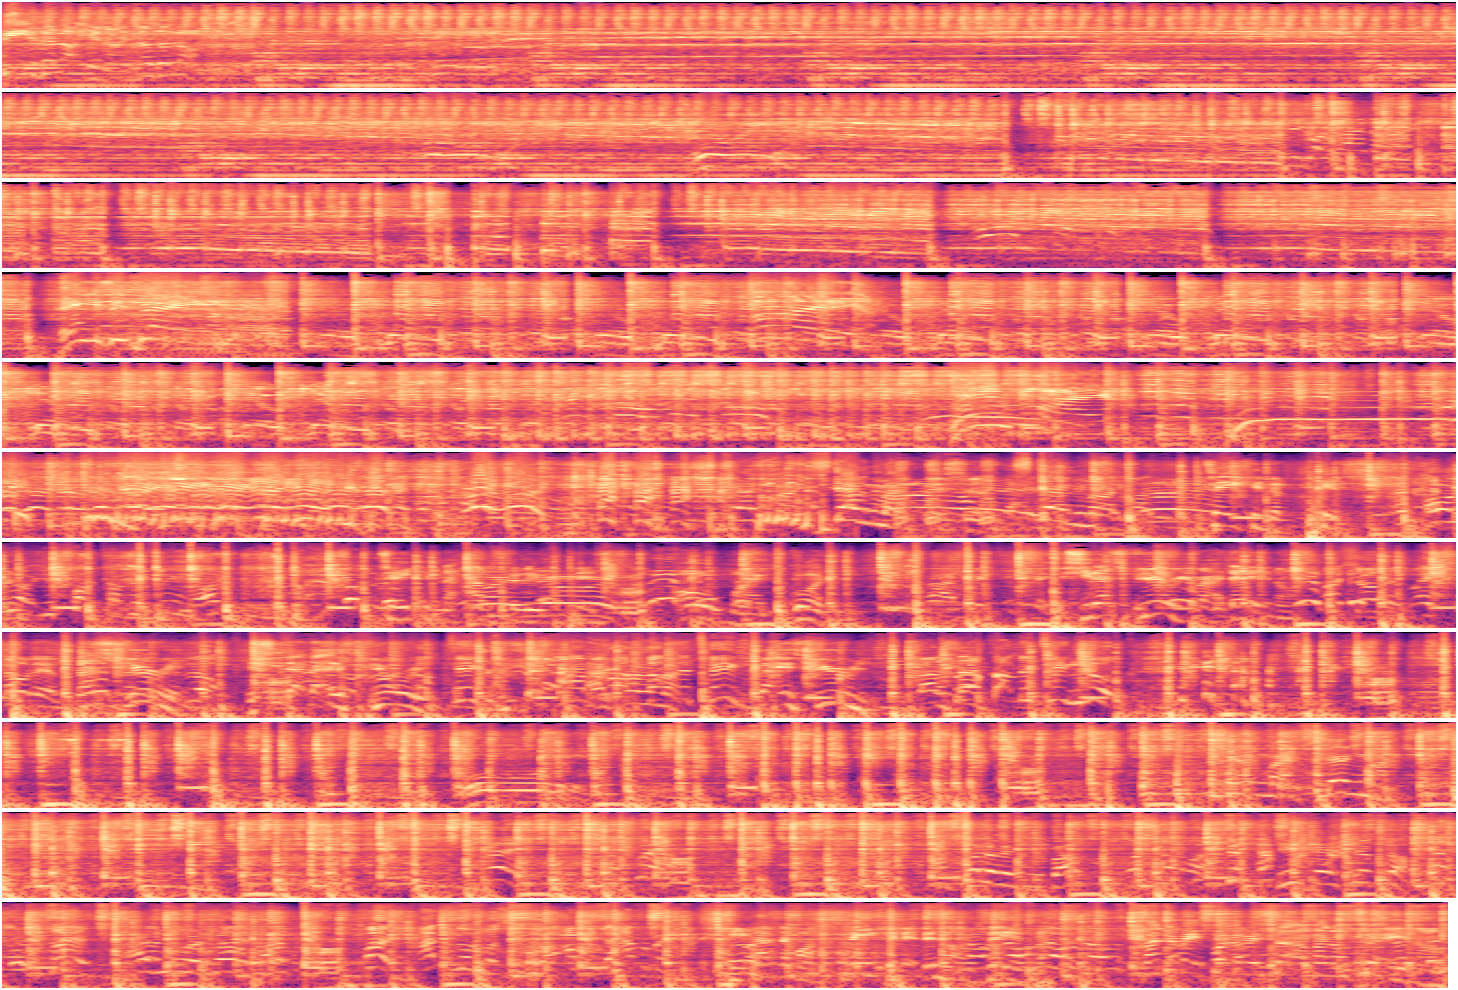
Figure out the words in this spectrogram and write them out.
Beat is a lot, you know, it does a lot. The piss. Oh look, you fucked up the thing, man. Taking the absolute piss. Oh my god. You see, that's fury right there, you know. I show them, I show them. That's fury. Look. You see that? That is fury. I broke up the ting. That is fury. I broke up the ting, look. What's that one? DJ Shifter. Done it all the time. And you as well, man. Wait, I didn't know what she was. I put the alphabet. See, man, them are sneaking it. This is what I'm saying. no, no, no. Man, them ain't following certain man on Twitter, you know.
